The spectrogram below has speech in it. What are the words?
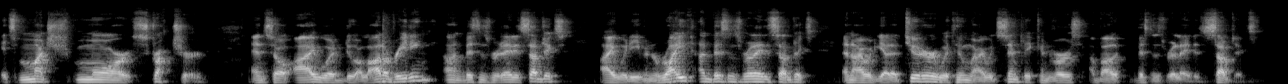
It's much more structured. And so I would do a lot of reading on business related subjects. I would even write on business related subjects. And I would get a tutor with whom I would simply converse about business related subjects.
